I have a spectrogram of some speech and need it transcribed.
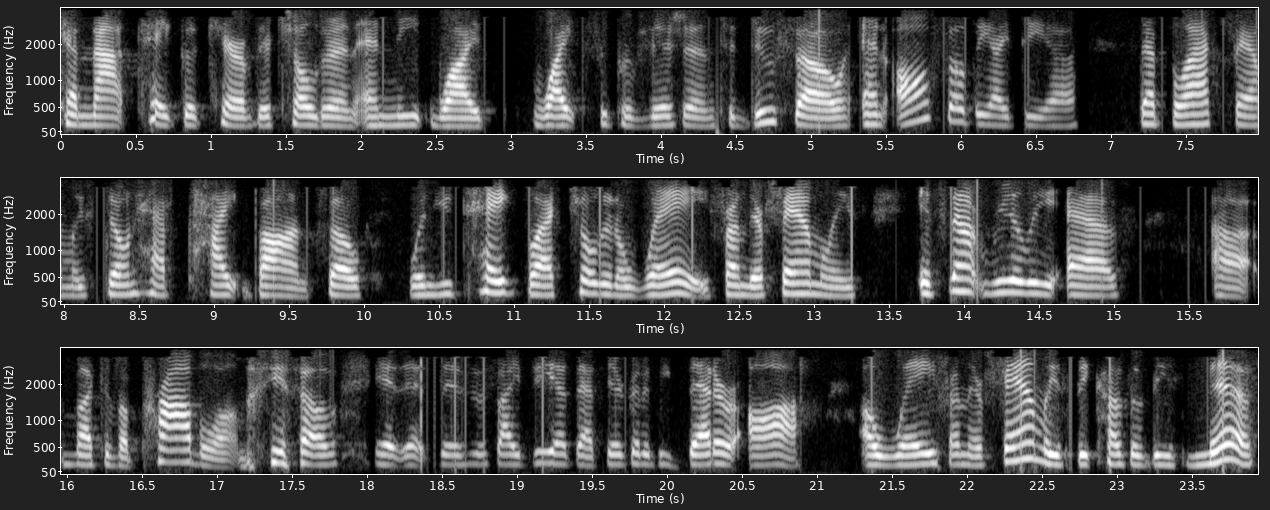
cannot take good care of their children and need white white supervision to do so and also the idea that black families don't have tight bonds so when you take black children away from their families it's not really as uh, much of a problem you know it, it, there's this idea that they're going to be better off away from their families because of these myths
